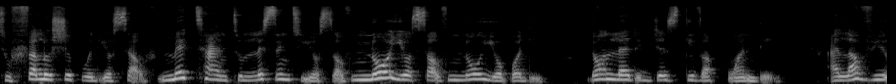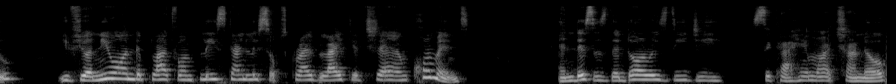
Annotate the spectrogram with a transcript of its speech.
to fellowship with yourself. Make time to listen to yourself. Know yourself. Know your body. Don't let it just give up one day. I love you. If you're new on the platform, please kindly subscribe, like it, share, and comment. And this is the Doris DG Sikahemaa channel,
